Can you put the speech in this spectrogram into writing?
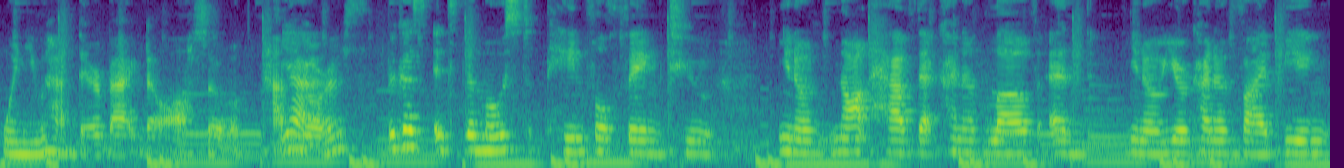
when you have their back, they'll also have Yeah. yours. because it's the most painful thing to you know not have that kind of love and you know your kind of vibe being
